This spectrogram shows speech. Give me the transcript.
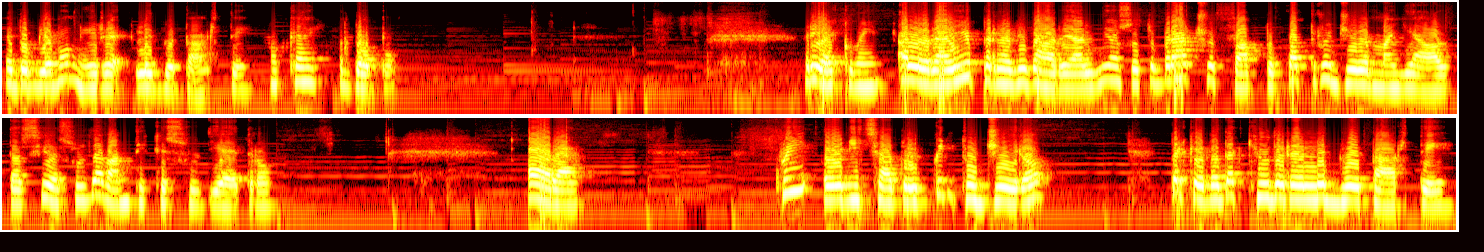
e dobbiamo unire le due parti ok? A dopo rieccomi. Allora io per arrivare al mio sottobraccio ho fatto 4 giri a maglia alta sia sul davanti che sul dietro. Ora qui ho iniziato il quinto giro perché vado a chiudere le due parti.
